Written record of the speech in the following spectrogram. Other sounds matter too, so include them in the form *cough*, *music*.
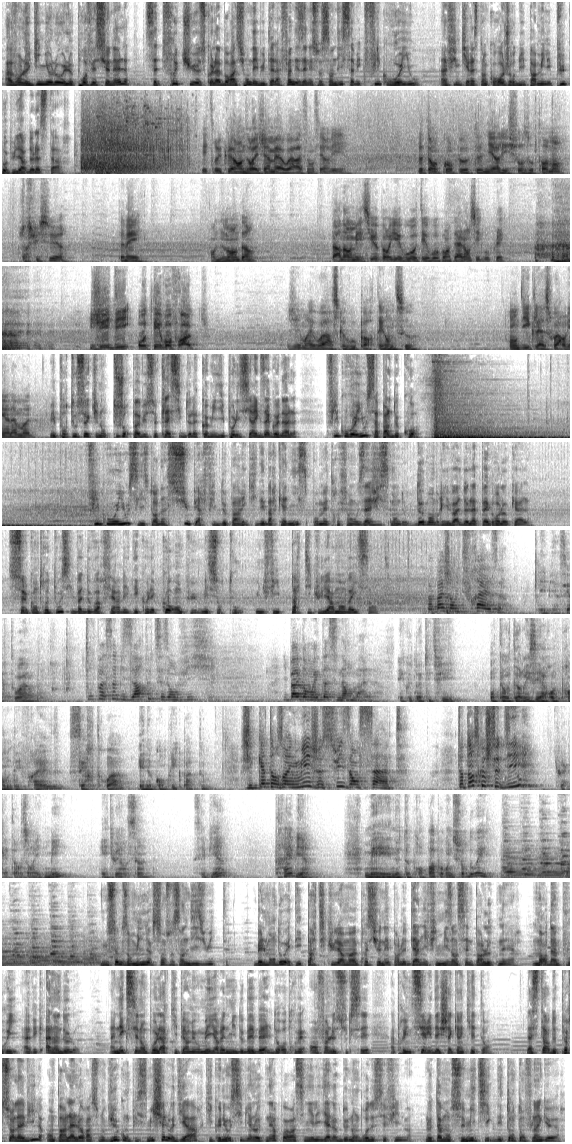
Avant le guignolo et le professionnel, cette fructueuse collaboration débute à la fin des années 70 avec Flic ou Voyou, un film qui reste encore aujourd'hui parmi les plus populaires de la star. Ces trucs-là, on ne devrait jamais avoir à s'en servir. D'autant qu'on peut obtenir les choses autrement, j'en suis sûr. Tenez, en demandant. Pardon, messieurs, pourriez-vous ôter vos pantalons, s'il vous plaît? *laughs* J'ai dit ôtez vos frocs. J'aimerais voir ce que vous portez en dessous. On dit que la soirée revient à la mode. Mais pour tous ceux qui n'ont toujours pas vu ce classique de la comédie policière hexagonale, Flic ou Voyou, ça parle de quoi? Flic ou Voyou, c'est l'histoire d'un super flic de Paris qui débarque à Nice pour mettre fin aux agissements de deux bandes rivales de la pègre locale. Seul contre tous, il va devoir faire avec des collègues corrompus, mais surtout une fille particulièrement envahissante. Papa, j'ai envie de fraises. Eh bien, serre-toi. Tu trouves pas ça bizarre, toutes ces envies? Il paraît que dans mon état, c'est normal. Écoute, ma petite fille, on t'a autorisé à reprendre des fraises, serre-toi et ne complique pas tout. J'ai 14 ans et demi et je suis enceinte. T'entends ce que je te dis? Tu as 14 ans et demi et tu es enceinte. C'est bien, très bien. Mais ne te prends pas pour une surdouée. Nous sommes en 1978. Belmondo a été particulièrement impressionné par le dernier film mis en scène par Lautner, Mort d'un pourri avec Alain Delon. Un excellent polar qui permet au meilleur ennemi de Bébel de retrouver enfin le succès après une série d'échecs inquiétants. La star de Peur sur la ville en parle alors à son vieux complice Michel Audiard, qui connaît aussi bien Lautner pour avoir signé les dialogues de nombreux de ses films, notamment ce mythique des Tontons Flingueurs.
